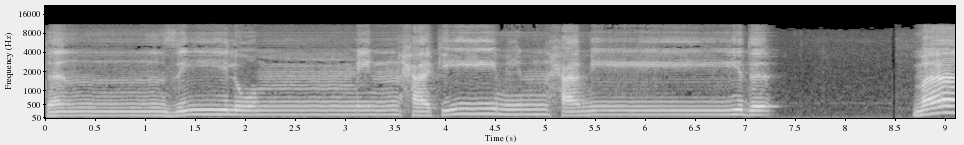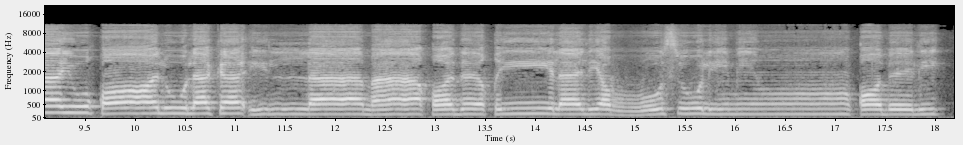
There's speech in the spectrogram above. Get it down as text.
تنزيل من حكيم حميد. ما يقال لك إلا ما قد قيل للرسل من قبلك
